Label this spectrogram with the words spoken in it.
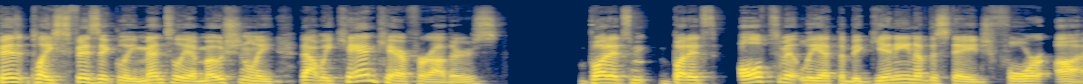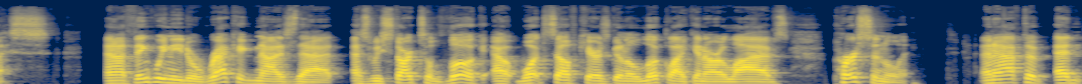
phys- place physically, mentally, emotionally that we can care for others. But it's but it's ultimately at the beginning of the stage for us. And I think we need to recognize that as we start to look at what self-care is going to look like in our lives personally. And I have to and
